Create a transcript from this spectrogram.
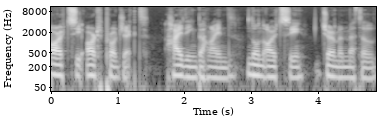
artsy art project, hiding behind non artsy German metal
